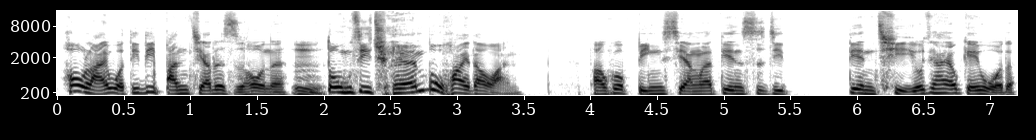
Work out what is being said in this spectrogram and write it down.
后来我弟弟搬家的时候呢，嗯。东西全部坏到完，包括冰箱啦、电视机、电器，尤其还要给我的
